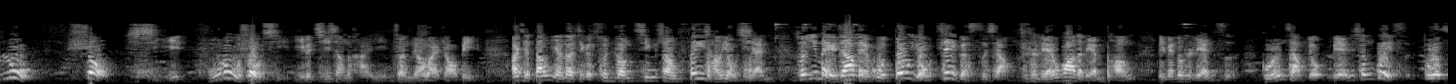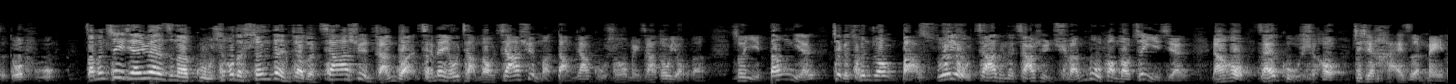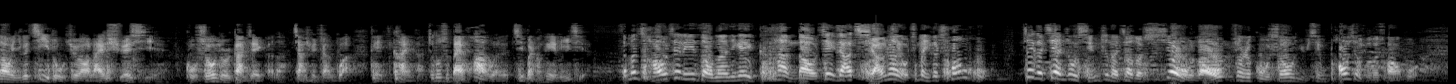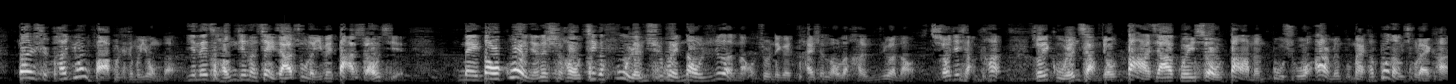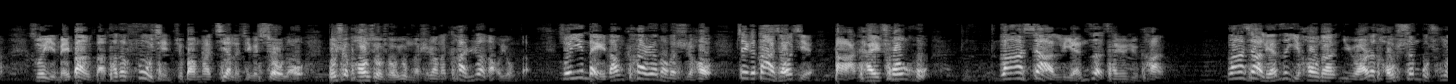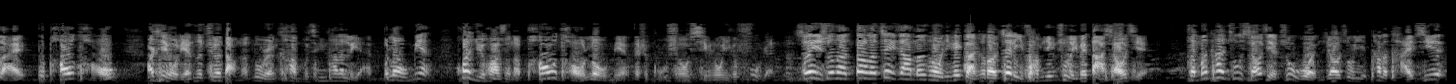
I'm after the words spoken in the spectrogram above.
禄寿喜，福禄寿喜，一个吉祥的含义。砖雕外照壁，而且当年的这个村庄经商非常有钱，所以每家每户都有这个思想，这是莲花的莲蓬，里面都是莲子，古人讲究连生贵子，多子多福。咱们这间院子呢，古时候的身份叫做家训展馆。前面有讲到家训嘛，党家古时候每家都有的，所以当年这个村庄把所有家庭的家训全部放到这一间，然后在古时候这些孩子每到一个季度就要来学习，古时候就是干这个的家训展馆。给你看一看，这都是白话文，基本上可以理解。咱们朝这里走呢，你可以看到这家墙上有这么一个窗户，这个建筑形制呢叫做绣楼，就是古时候女性抛绣球的窗户。但是它用法不是这么用的，因为曾经呢这家住了一位大小姐，每到过年的时候，这个富人区会闹热闹，就是那个财神楼了，很热闹，小姐想看，所以古人讲究大家闺秀，大门不出，二门不迈，她不能出来看，所以没办法，她的父亲就帮她建了这个绣楼，不是抛绣球用的，是让她看热闹用的。所以每当看热闹的时候，这个大小姐打开窗户，拉下帘子才允许看。拉下帘子以后呢，女儿的头伸不出来，不抛头，而且有帘子遮挡的，路人看不清她的脸，不露面。换句话说呢，抛头露面，那是古时候形容一个妇人。所以说呢，到了这家门口，你可以感受到这里曾经住了一位大小姐。怎么看出小姐住过？你就要注意她的台阶。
